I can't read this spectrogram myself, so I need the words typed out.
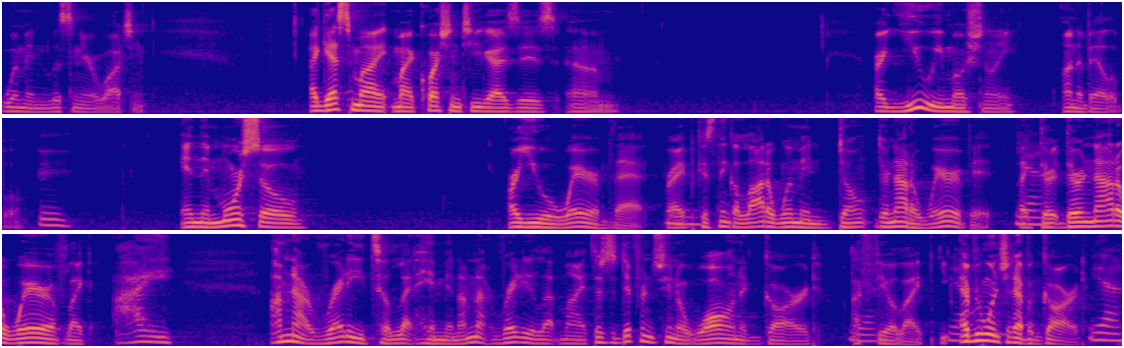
women listening or watching. I guess my my question to you guys is, um, are you emotionally unavailable? And then more so, are you aware of that? Right? Because I think a lot of women don't. They're not aware of it. Like Yeah. they're they're not aware of like I. I'm not ready to let him in. I'm not ready to let my. There's a difference between a wall and a guard. I feel like Yeah. everyone should have a guard Yeah.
